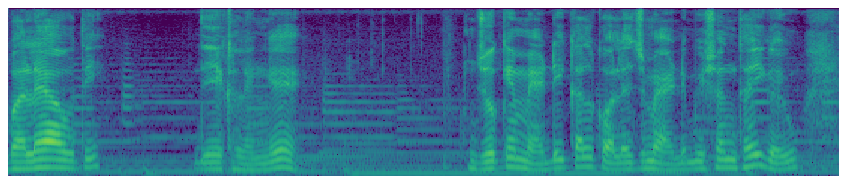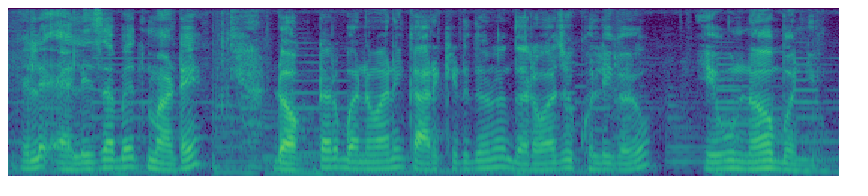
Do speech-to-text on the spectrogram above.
ભલે આવતી, દેખ લેંગે. જો કે મેડિકલ કોલેજમાં એડમિશન થઈ ગયું એટલે એલિઝાબેથ માટે ડૉક્ટર બનવાની કારકિર્દીનો દરવાજો ખુલી ગયો એવું ન બન્યું.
